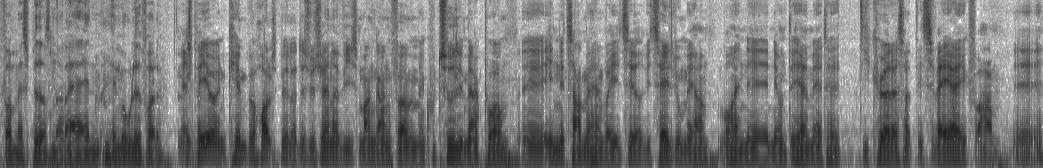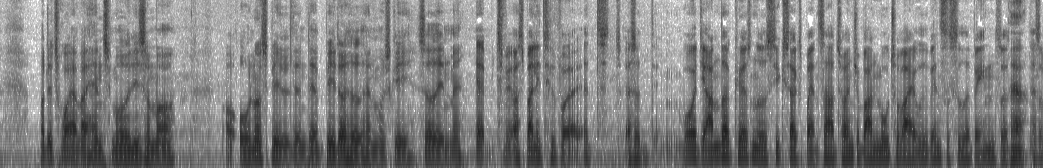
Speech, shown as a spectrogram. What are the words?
for Mads Pedersen, når der er en, en mulighed for det. Mads P. er jo en kæmpe holdspiller, det synes jeg, han har vist mange gange før, men man kunne tydeligt mærke på ham, øh, inden etappen, at han var irriteret. Vi talte jo med ham, hvor han øh, nævnte det her med, at de kørte altså desværre ikke for ham. Øh, og det tror jeg var hans måde ligesom at, at underspille den der bitterhed, han måske sad ind med. Ja, vil også bare lige tilføje, at altså, hvor de andre kører sådan noget zigzag-sprint, så har Tøjens jo bare en motorvej ude i venstre side af banen. Så Ja. altså,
